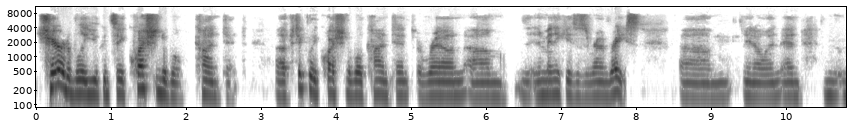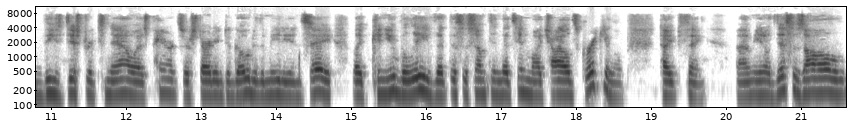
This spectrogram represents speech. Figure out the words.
charitably, you could say, questionable content, uh, particularly questionable content around, um, in many cases, around race. Um, you know, and, and these districts now, as parents are starting to go to the media and say, like, can you believe that this is something that's in my child's curriculum type thing? Um, you know, this is all,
